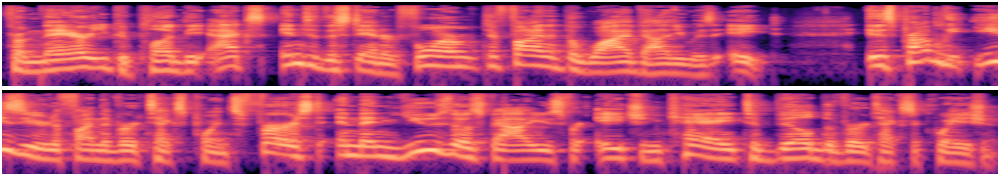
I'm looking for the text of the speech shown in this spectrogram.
From there, you could plug the x into the standard form to find that the y value is 8. It is probably easier to find the vertex points first and then use those values for h and k to build the vertex equation.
